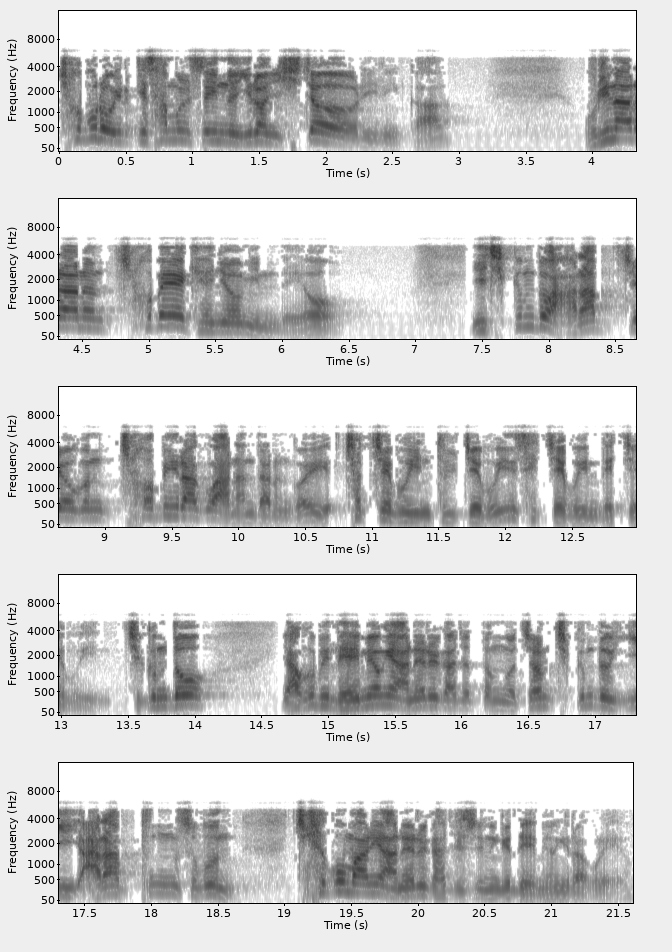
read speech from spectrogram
첩으로 이렇게 삼을 수 있는 이런 시절이니까 우리나라는 첩의 개념인데요. 이 지금도 아랍 지역은 첩이라고 안 한다는 거예요. 첫째 부인, 둘째 부인, 셋째 부인, 넷째 부인. 지금도 야곱이 네 명의 아내를 가졌던 것처럼 지금도 이 아랍 풍습은 최고 많이 아내를 가질 수 있는 게 네 명이라고 그래요.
